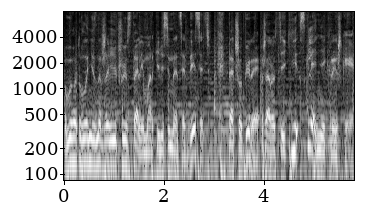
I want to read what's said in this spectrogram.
виготовлені з нержавіючої сталі марки 1810, та чотири жаростійкі скляні кришки.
